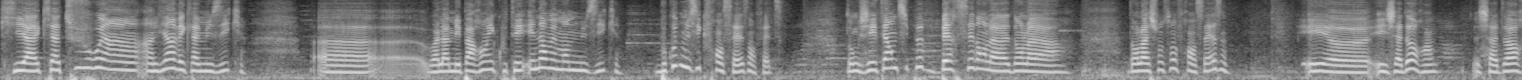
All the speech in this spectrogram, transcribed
qui a, qui a toujours eu un, lien avec la musique. Euh, voilà, mes parents écoutaient énormément de musique, beaucoup de musique française en fait. Donc j'ai été un petit peu bercée dans la, dans la, dans la chanson française. Et, euh, et j'adore, hein. j'adore.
